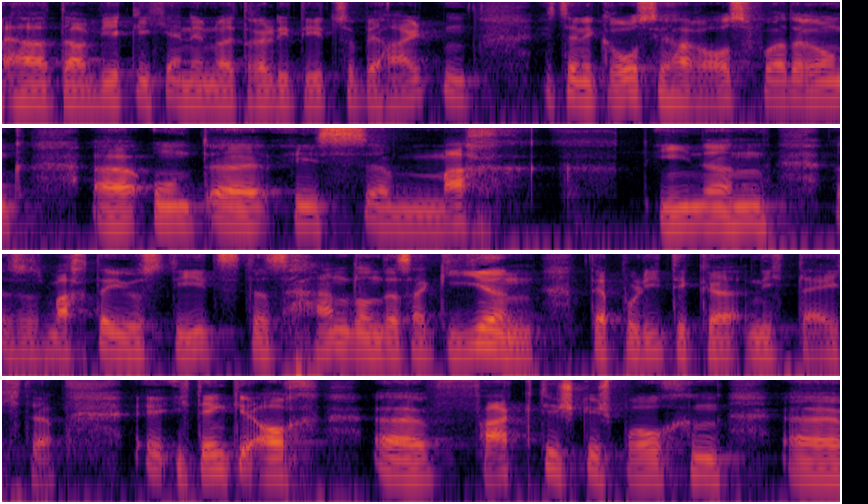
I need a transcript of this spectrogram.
da wirklich eine Neutralität zu behalten, ist eine große Herausforderung äh, und äh, es macht ihnen, also es macht der Justiz das Handeln, das Agieren der Politiker nicht leichter. Ich denke auch äh, faktisch gesprochen äh,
